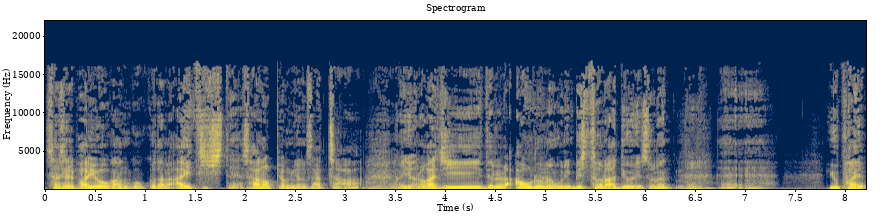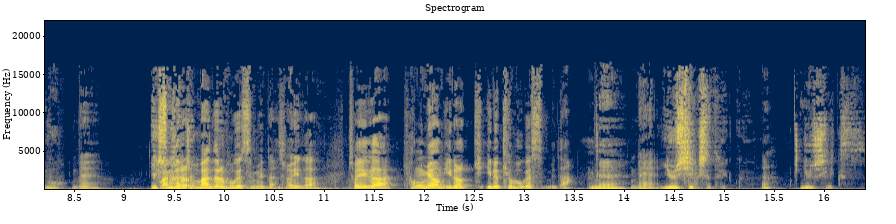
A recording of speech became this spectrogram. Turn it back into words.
사실 바이오 강국, 그 다음에 IT 시대, 산업혁명 4차, 그 여러 가지들을 아우르는 우리 미스터 라디오에서는 네. U5. 네. 익숙하죠? 만들어, 만들어 보겠습니다. 저희가, 저희가 혁명 일으키, 일으켜 보겠습니다. 네. 네. U6도 있고요. 네? U6.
